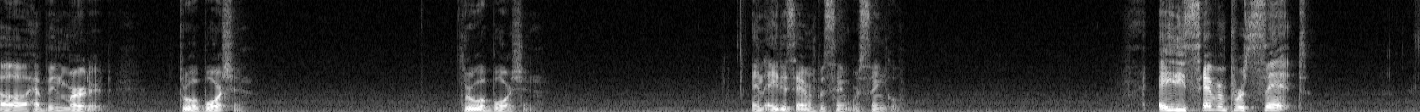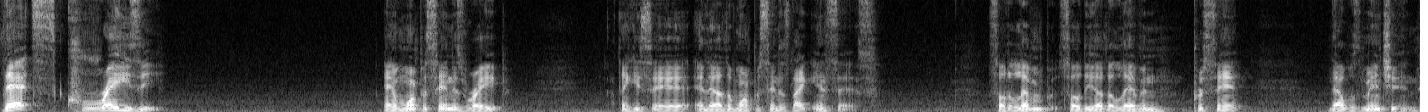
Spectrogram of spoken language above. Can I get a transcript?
uh, have been murdered through abortion. Through abortion. And 87% were single. 87%. That's crazy. And 1% is rape. I think he said, and the other 1% is like incest. So the eleven, so the other eleven percent that was mentioned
